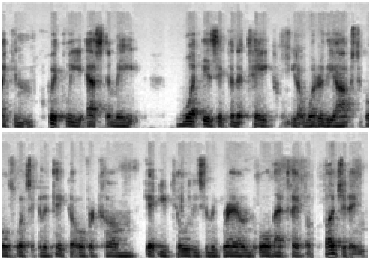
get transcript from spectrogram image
I can quickly estimate what is it going to take you know what are the obstacles what's it going to take to overcome get utilities in the ground all that type of budgeting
